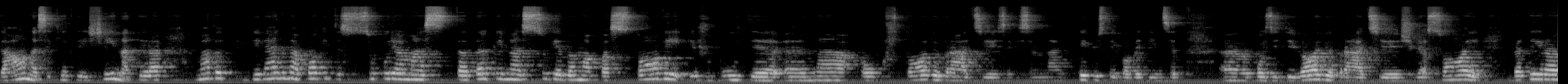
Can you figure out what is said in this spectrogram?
gaunasi, kiek tai išeina. Tai yra, matot, gyvenime pokytis sukūriamas tada, kai mes sugebame pastoviai išbūti, e, na, aukšto vibracijoje, sakysim, na, kaip jūs tai pavadinsit, e, pozityvioje vibracijoje, šviesoje, bet tai yra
